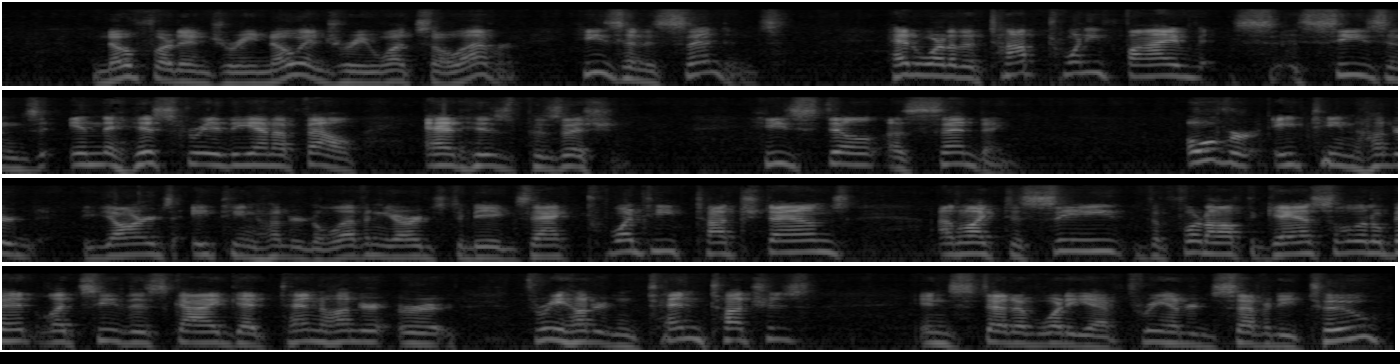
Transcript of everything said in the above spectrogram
no foot injury, no injury whatsoever. He's in ascendance. Had one of the top 25 s- seasons in the history of the NFL at his position. He's still ascending. Over 1,800 yards, 1,811 yards to be exact, 20 touchdowns. I'd like to see the foot off the gas a little bit. Let's see this guy get 1,000 or 310 touches instead of what do you have, 372?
